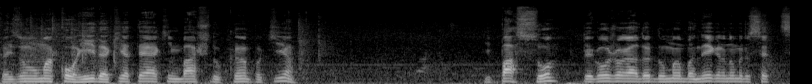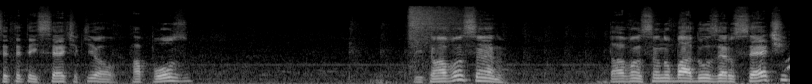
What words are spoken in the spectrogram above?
fez uma corrida aqui até aqui embaixo do campo aqui, ó. E passou. Pegou o jogador do Mamba Negra, número 77 aqui, ó. Raposo. E estão avançando. Tá avançando o Badu 07.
